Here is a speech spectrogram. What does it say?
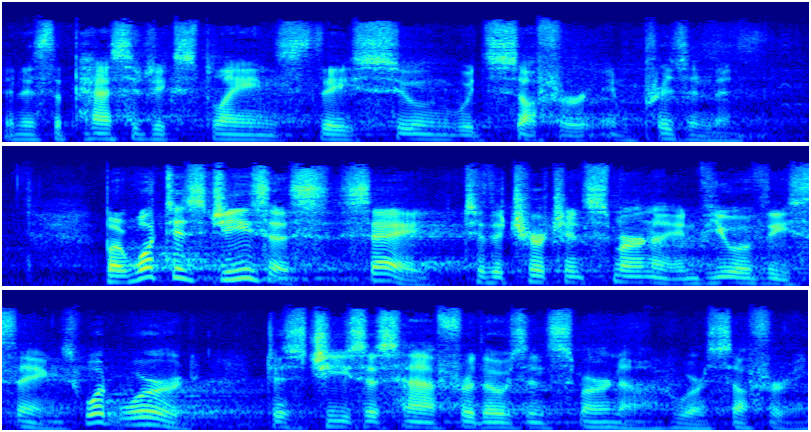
and as the passage explains, they soon would suffer imprisonment. But what does Jesus say to the church in Smyrna in view of these things? What word does Jesus have for those in Smyrna who are suffering?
